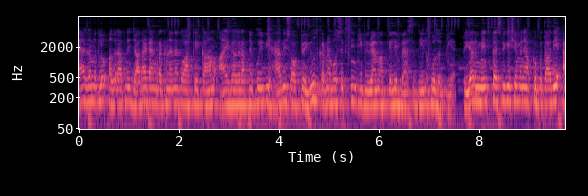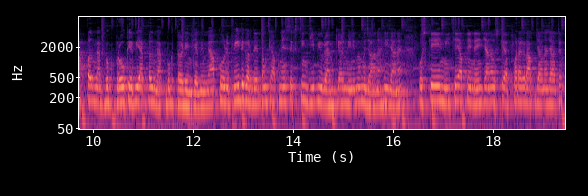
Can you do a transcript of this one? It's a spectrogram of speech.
एज अ मतलब अगर आपने ज़्यादा टाइम रखना है ना तो आपके काम आएगा। अगर आपने कोई भी हैवी सॉफ्टवेयर यूज़ करना है, वो सिक्सटीन जी बी रैम आपके लिए बेस्ट डील हो सकती है। तो यार मेन स्पेसिफिकेशन मैंने आपको बता दिया एप्पल मैकबुक प्रो के भी एप्पल मैकबुक थर्टीन के भी। मैं आपको रिपीट कर देता हूँ कि आपने सिक्सटीन जी बी रैम की और मिनिमम जाना ही जाना है। उसके नीचे आपने नहीं जाना, उसके अपर अगर आप जाना चाहते हो,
